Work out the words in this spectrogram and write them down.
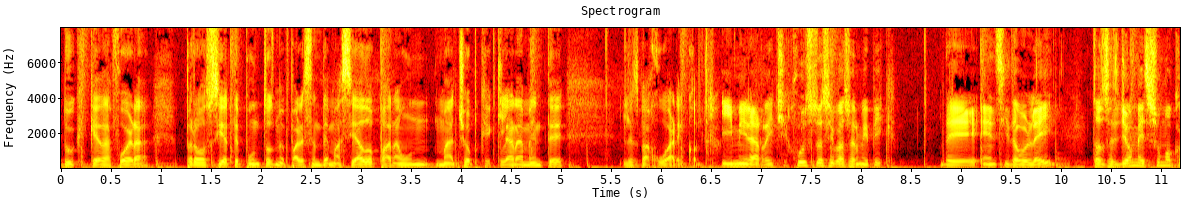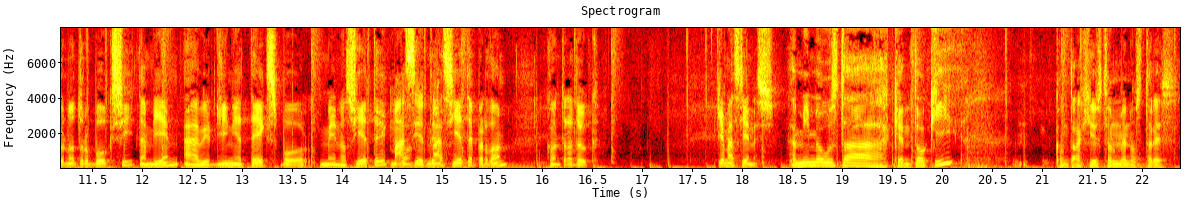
Duke queda fuera, pero 7 puntos me parecen demasiado para un matchup que claramente les va a jugar en contra. Y mira, Richie, justo ese iba a ser mi pick de NCAA. Entonces yo me sumo con otro boxy también a Virginia Tech por menos 7. Más 7. Más 7, perdón, contra Duke. ¿Qué más tienes? A mí me gusta Kentucky contra Houston menos 3.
